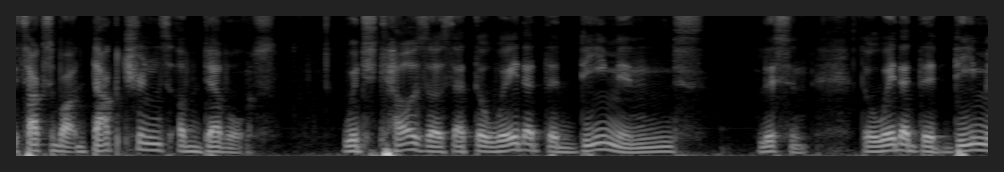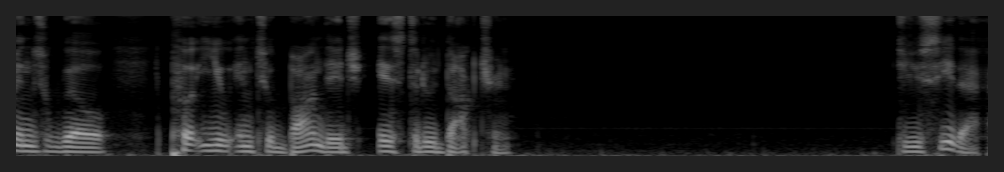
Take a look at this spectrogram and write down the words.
it talks about doctrines of devils. which tells us that the way that the demons, listen, the way that the demons will put you into bondage is through doctrine. Do you see that?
